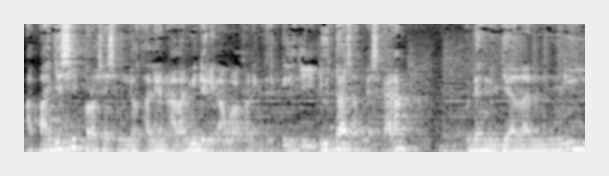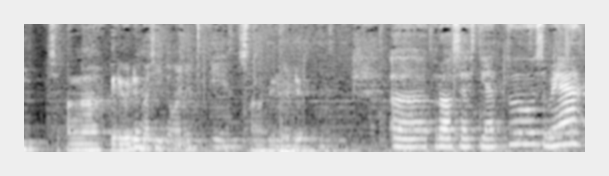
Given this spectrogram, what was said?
apa aja sih proses yang udah kalian alami dari awal kalian terpilih jadi duta sampai sekarang? Udah menjalani setengah periode nggak sih hitungannya? Iya. Setengah periode. Eh, prosesnya tuh sebenarnya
